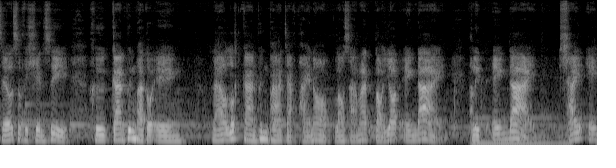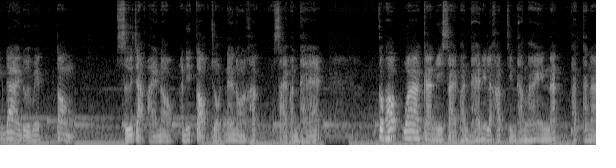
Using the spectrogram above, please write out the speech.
self sufficiency คือการพึ่งพาตัวเอง แล้วลดการพึ่งพาจากภายนอก เราสามารถต่อยอดเองได้ ผลิตเองได้ ใช้เองได้โดยไม่ต้อง ซื้อจากภายนอก อันนี้ตอบโจทย์แน่นอนครับ สายพันธุ์แท้ ก็เพราะว่าการมีสายพันธุ์แท้นี่แหละครับ จึงทำให้นักพัฒนา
